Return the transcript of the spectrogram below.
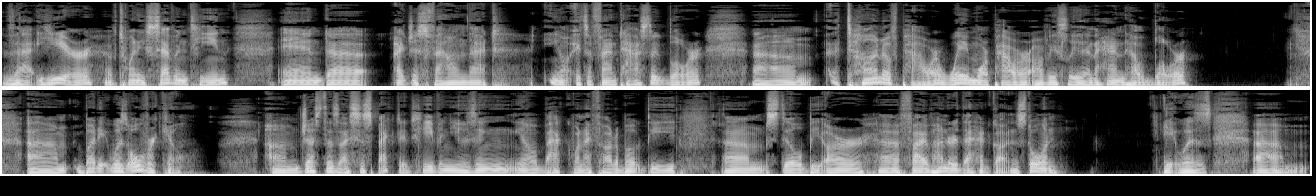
that year of 2017, and uh, I just found that you know it's a fantastic blower, um, a ton of power, way more power obviously than a handheld blower, um, but it was overkill. um, just as I suspected, even using, you know, back when I thought about the um, Stihl BR uh, 500 that had gotten stolen. It was um,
